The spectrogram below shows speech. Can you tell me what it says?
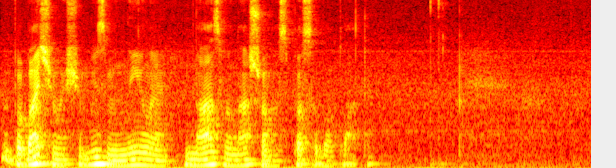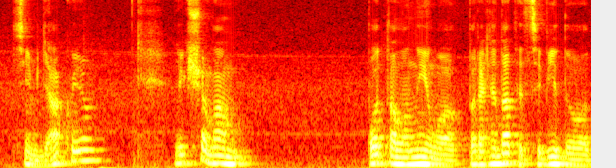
ми побачимо, що ми змінили назву нашого способу оплати. Всім дякую. Якщо вам поталанило переглядати це відео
